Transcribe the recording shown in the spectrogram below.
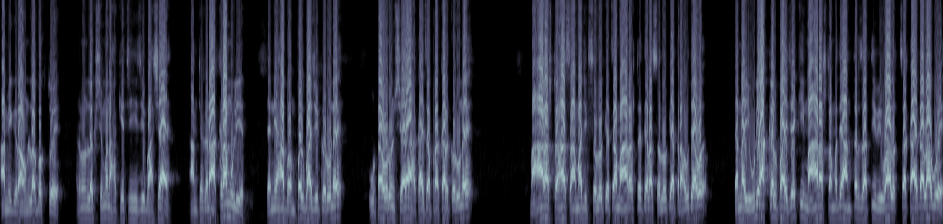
आम्ही ग्राउंडला बघतोय. आणि म्हणून लक्ष्मण हाकेची ही जी भाषा आहे आमच्याकडे अकरा मुली आहेत. त्यांनी हा बंपकबाजी करू नये. उठावरून शेळ्या हाकायचा प्रकार करू नये. महाराष्ट्र हा सामाजिक सलोख्याचा महाराष्ट्र त्याला सलोख्यात राहू द्यावं. त्यांना एवढी अक्कल पाहिजे की महाराष्ट्रामध्ये आंतरजाती विवाहाचा कायदा लागू आहे.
